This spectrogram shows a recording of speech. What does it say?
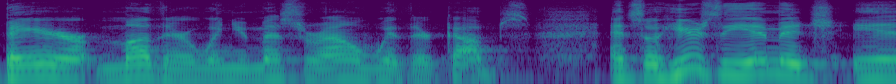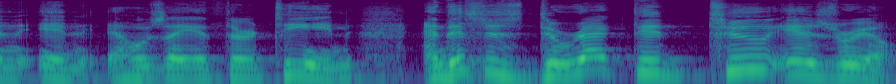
bear mother when you mess around with their cubs. And so here's the image in, in Hosea 13, and this is directed to Israel.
